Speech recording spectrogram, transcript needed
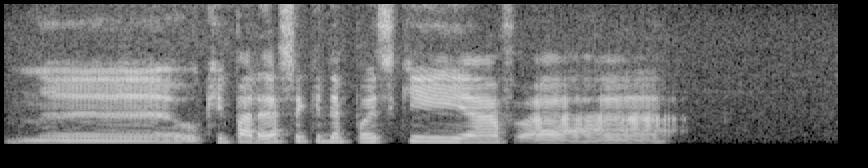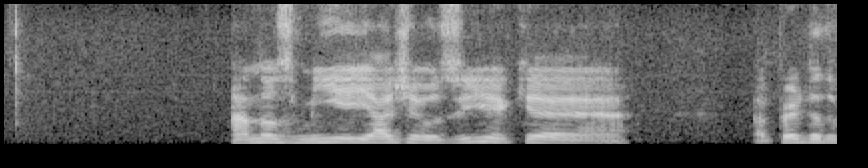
É, o que parece é que depois que a, a, anosmia e ageusia, que é a perda do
